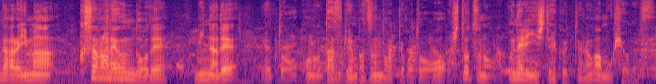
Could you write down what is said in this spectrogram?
だから今草の根運動でみんなで、えっと、この脱原発運動ってことを一つのうねりにしていくっていうのが目標です。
